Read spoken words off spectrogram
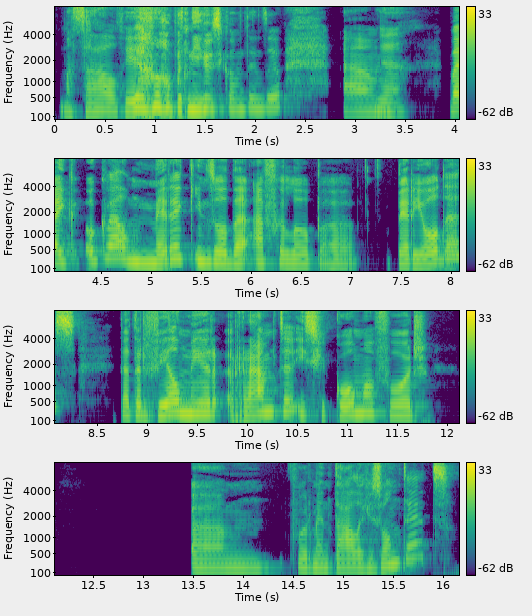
massaal veel op het nieuws komt en zo. Ehm, Ja. Wat ik ook wel merk in zo de afgelopen periodes, dat er veel meer ruimte is gekomen voor, ehm, voor mentale gezondheid.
